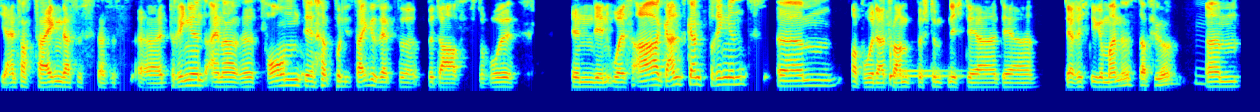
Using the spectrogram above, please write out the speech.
die einfach zeigen, dass es, dass es äh, dringend einer Reform der Polizeigesetze bedarf, sowohl in den USA ganz, ganz dringend, ähm, obwohl da Trump bestimmt nicht der, der, der richtige Mann ist dafür, mhm. ähm,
